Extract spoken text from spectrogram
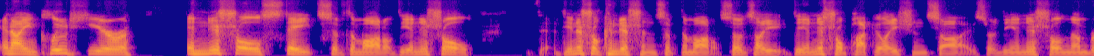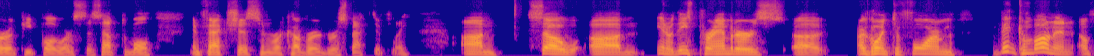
And I include here initial states of the model, the initial the initial conditions of the model. So it's like the initial population size or the initial number of people who are susceptible, infectious, and recovered, respectively. Um, so um, you know these parameters uh, are going to form a big component of,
